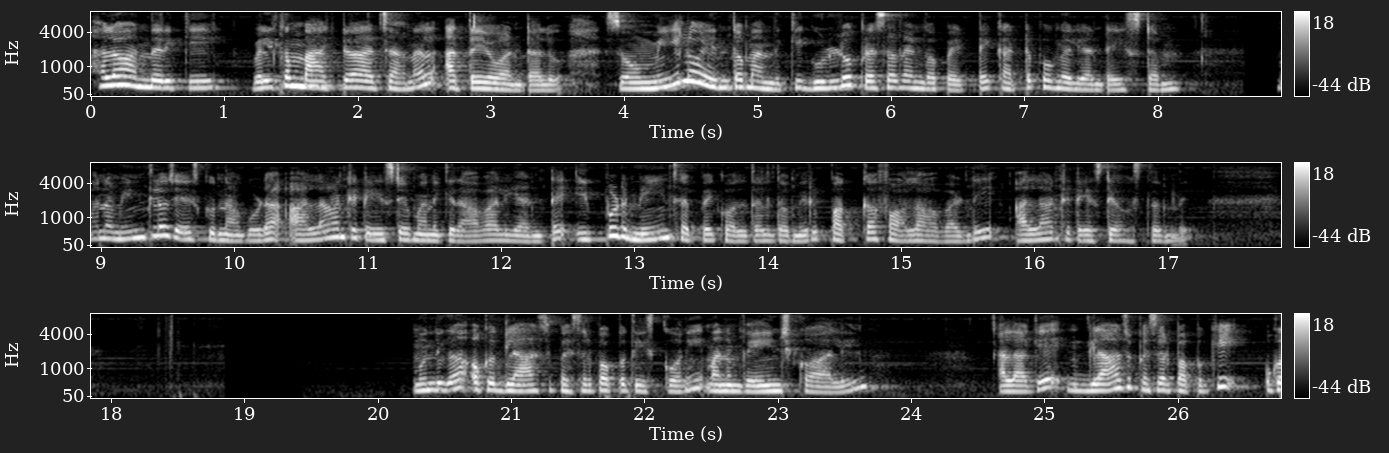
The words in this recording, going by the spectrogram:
హలో అందరికీ welcome back to our channel అత్తయ్య వంటలు. సో మీలో ఎంతోమందికి గుళ్ళో ప్రసాదంగా పెట్టే కట్ట పొంగలి అంటే ఇష్టం? మనం ఇంట్లో చేసుకున్నా కూడా అలాంటి టేస్టే మనకి రావాలి అంటే ఇప్పుడు నేను చెప్పే కొలతలతో మీరు పక్కా ఫాలో అవ్వండి. అలాంటి టేస్టే వస్తుంది. ముందుగా ఒక గ్లాసు పెసరపప్పు తీసుకొని మనం వేయించుకోవాలి. అలాగే గ్లాసు పెసరపప్పుకి ఒక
